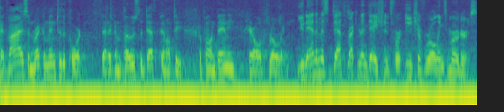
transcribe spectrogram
advise and recommend to the court that it imposed the death penalty upon Danny Harold Rolling. Unanimous death recommendations for each of Rolling's murders.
